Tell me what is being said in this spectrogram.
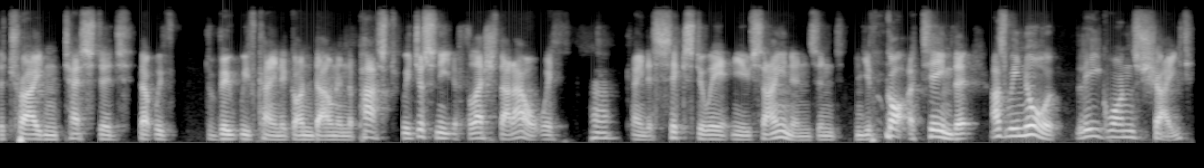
the tried and tested that we've the route we've kind of gone down in the past. We just need to flesh that out with huh. kind of six to eight new signings, and, and you've got a team that, as we know, League One's shite.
